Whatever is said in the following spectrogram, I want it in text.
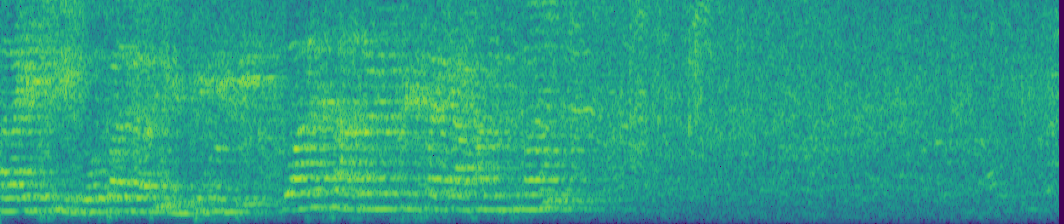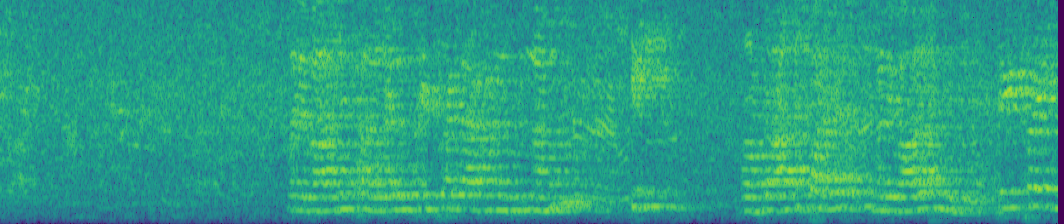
అలాగే శ్రీ గోపాల్ గారు ఎంపీటీసీ వారిని సాధారణ శ్రీపతి ఆహ్వానిస్తున్నాను మరి వారిని సాధారణ శ్రీపతి ఆహ్వానిస్తున్నాము రాజపాల మరి వారిని శ్రీపతి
